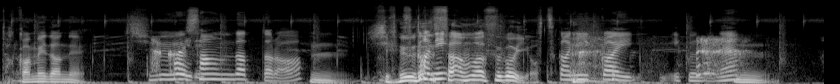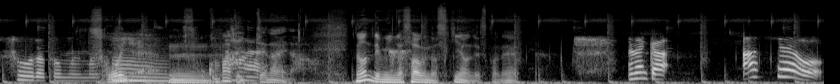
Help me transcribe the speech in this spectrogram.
高めだね。週高いです。3だったら？うん。週日に？3はすごいよ、2日に1回行くんだうね。ん、そうだと思います。すごいね、うん。そこまで行ってないな、なんでみんなサウナ好きなんですかね？なんか汗を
